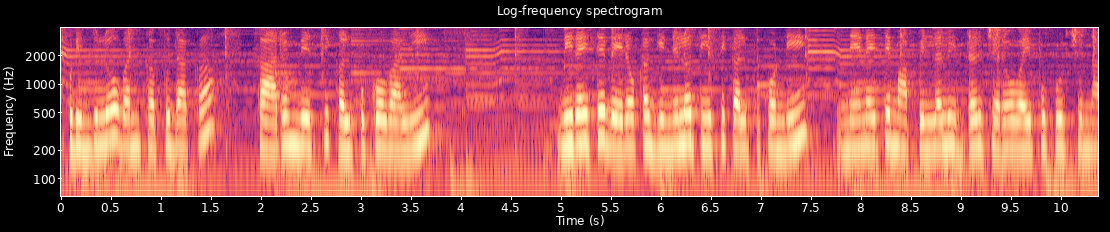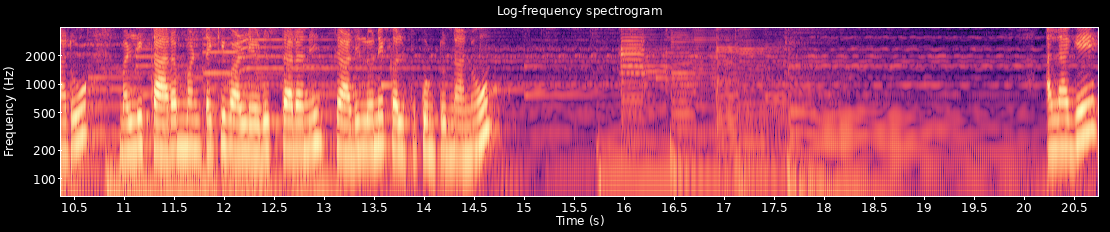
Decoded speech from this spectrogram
ఇప్పుడు ఇందులో వన్ కప్పు దాకా కారం వేసి కలుపుకోవాలి. మీరైతే వేరొక గిన్నెలో తీసి కలుపుకోండి. నేనైతే మా పిల్లలు ఇద్దరు చెరో వైపు కూర్చున్నారు. మళ్ళీ కారం మంటకి వాళ్ళు ఏడుస్తారని జాడిలోనే కలుపుకుంటున్నాను. అలాగే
